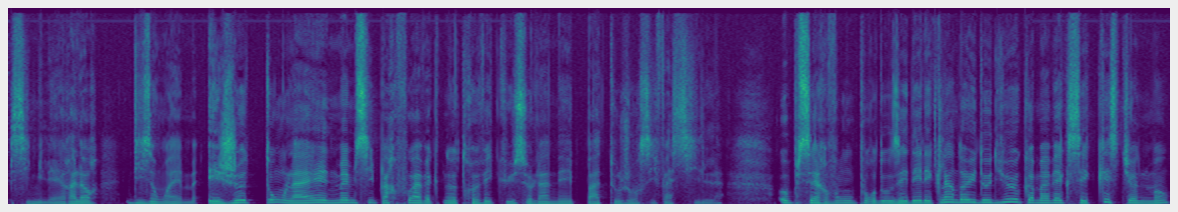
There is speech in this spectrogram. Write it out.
similaires. Alors disons aime et jetons la haine, même si parfois avec notre vécu cela n'est pas toujours si facile. Observons pour nous aider les clins d'œil de Dieu comme avec ces questionnements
